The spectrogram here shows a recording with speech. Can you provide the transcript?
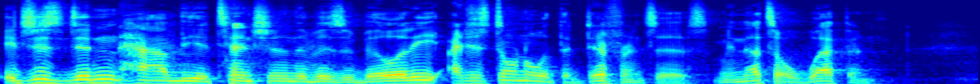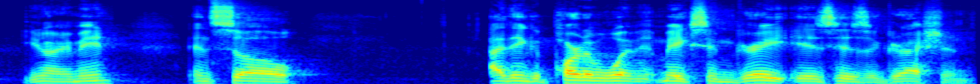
It just didn't have the attention and the visibility. I just don't know what the difference is. I mean, that's a weapon. You know what I mean? And so I think a part of what makes him great is his aggression,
